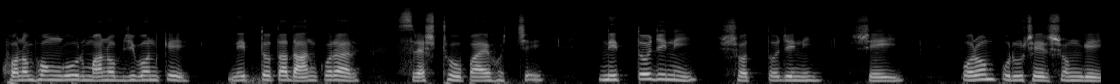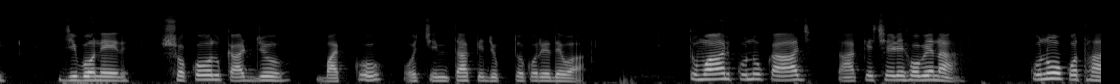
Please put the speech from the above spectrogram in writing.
ক্ষণভঙ্গুর মানব জীবনকে নিত্যতা দান করার শ্রেষ্ঠ উপায় হচ্ছে নিত্য যিনি, সত্য যিনি, সেই পরম পুরুষের সঙ্গে জীবনের সকল কার্য, বাক্য ও চিন্তাকে যুক্ত করে দেওয়া। তোমার কোনো কাজ তাকে ছেড়ে হবে না, কোনো কথা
